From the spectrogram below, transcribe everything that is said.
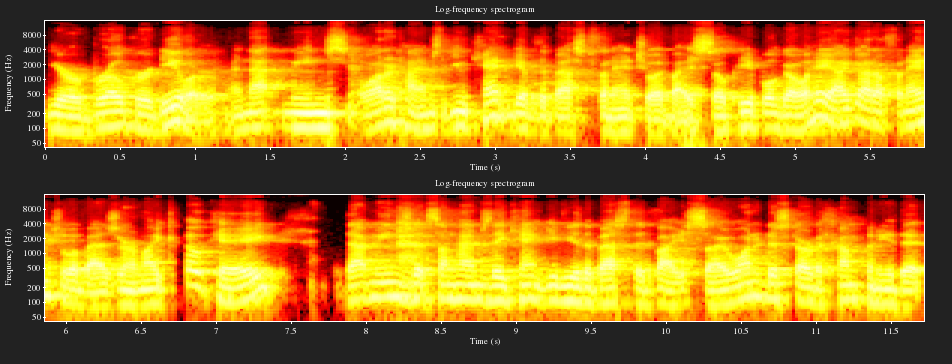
your broker dealer, and that means a lot of times that you can't give the best financial advice. So people go, "Hey, I got a financial advisor." I'm like, "Okay." That means that sometimes they can't give you the best advice. So I wanted to start a company that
